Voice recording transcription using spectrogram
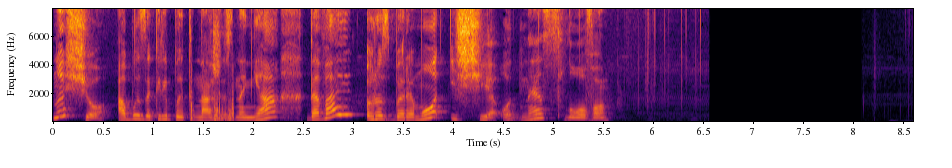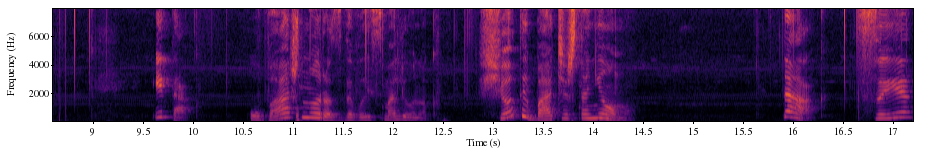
Ну що, аби закріпити наше знання, давай розберемо іще одне слово. І так, уважно роздивись малюнок. Що ти бачиш на ньому? Так, це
